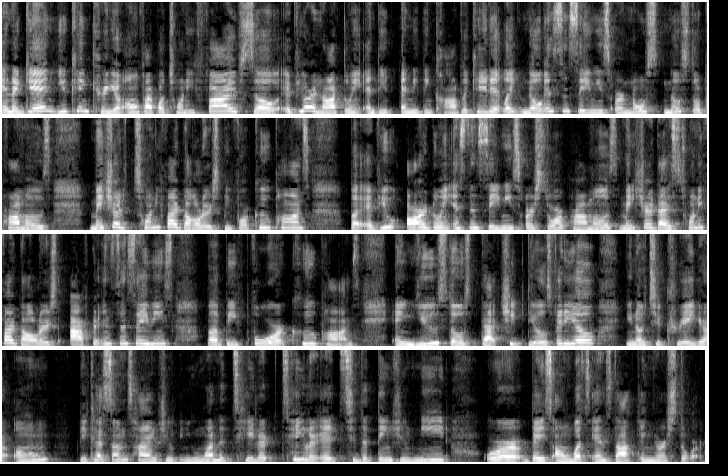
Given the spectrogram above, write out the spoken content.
And again, you can create your own 5025. So if you are not doing any, anything complicated, like no instant savings or no, no store promos, make sure it's $25 before coupons. But if you are doing instant savings or store promos, make sure that it's $25 after instant savings, but before coupons. And use those that cheap deals video, you know, to create your own because sometimes you, you want to tailor tailor it to the things you need or based on what's in stock in your store.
